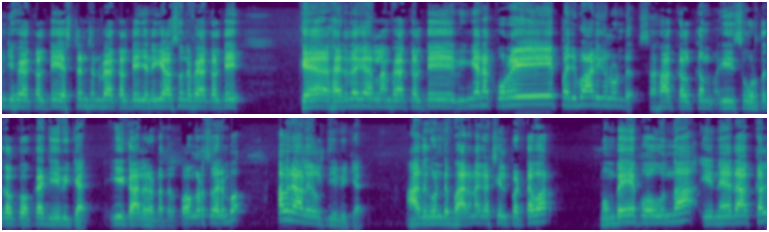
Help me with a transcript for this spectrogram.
M G faculty extension faculty ജനകീയാസന ഫാക്കൽറ്റി കേ ഹരിത കേരളം ഫാക്കൾട്ടി ഇങ്ങനെ കുറേ പരിപാടികളുണ്ട് സഹാക്കൾക്കും ഈ സുഹൃത്തുക്കൾക്കൊക്കെ ജീവിക്കാൻ ഈ കാലഘട്ടത്തിൽ. കോൺഗ്രസ് വരുമ്പോൾ അവരാളുകൾക്ക് ജീവിക്കാൻ. അതുകൊണ്ട് ഭരണകക്ഷിയിൽപ്പെട്ടവർ മുമ്പേ പോകുന്ന ഈ നേതാക്കൾ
